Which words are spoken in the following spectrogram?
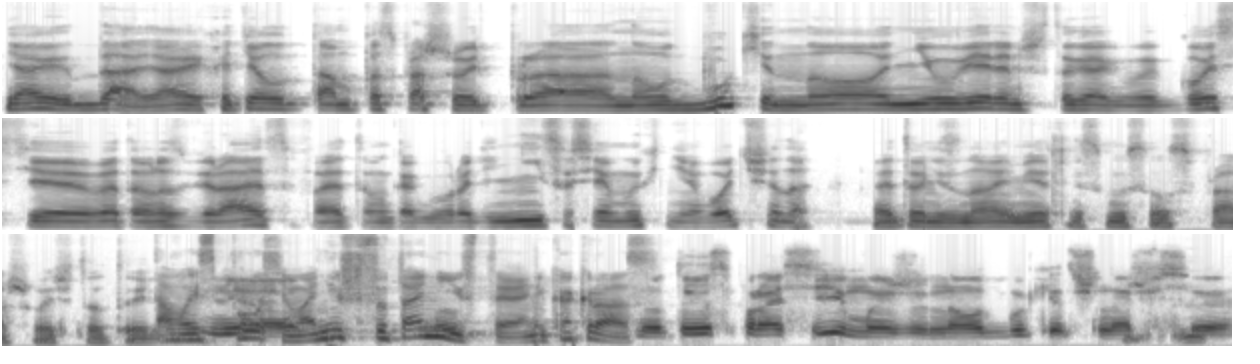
я, да, я хотел там поспрашивать про ноутбуки, но не уверен, что как бы гости в этом разбираются, поэтому как бы вроде не совсем их не вотчина. Поэтому не знаю, имеет ли смысл спрашивать что-то. Или... спросим, они же сатанисты, ну, они как раз. Ну ты спроси, мы же ноутбуки, это же наше все.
